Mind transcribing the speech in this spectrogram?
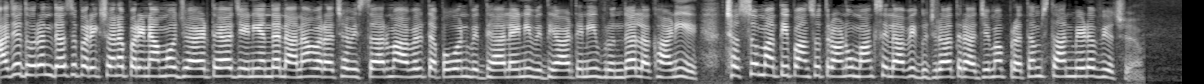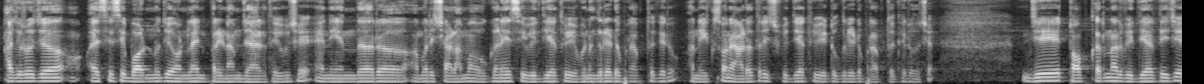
આજે ધોરણ દસ પરીક્ષાના પરિણામો જાહેર થયા, જેની અંદર નાના વરાછા વિસ્તારમાં આવેલ તપોવન વિદ્યાલયની વિદ્યાર્થીની વૃંદા લખાણીએ છસોમાંથી પાંચસો ત્રાણું માર્ક્સ લાવી ગુજરાત રાજ્યમાં પ્રથમ સ્થાન મેળવ્યું છે. આજરોજ એસએસસી બોર્ડનું જે ઓનલાઈન પરિણામ જાહેર થયું છે, એની અંદર અમારી શાળામાં ઓગણએંસી વિદ્યાર્થીઓ એ વન ગ્રેડ પ્રાપ્ત કર્યો અને એકસો ને આડત્રીસ વિદ્યાર્થીઓ એ ટુ ગ્રેડ પ્રાપ્ત કર્યો છે. જે ટોપ કરનાર વિદ્યાર્થી છે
